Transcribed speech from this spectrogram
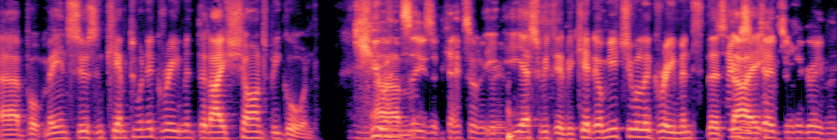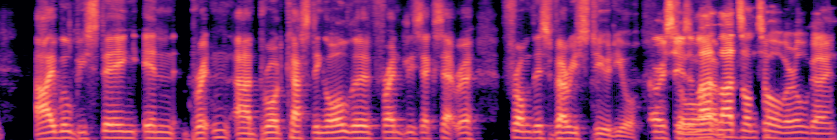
uh, but me and Susan came to an agreement that I shan't be going. You um, and Susan came to an agreement. Yes, we did. We came to a mutual agreement that Susan I came to an agreement. I will be staying in Britain and broadcasting all the friendlies, etc., from this very studio. Sorry, Susan. So, um, lads on tour, we're all going.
